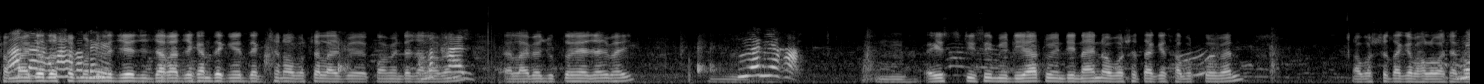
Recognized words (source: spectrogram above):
সম্মানিত আচ্ছা, দর্শক মন্ডলী যে যারা যেখান থেকে দেখছেন অবশ্যই লাইভে কমেন্টে জানাবেন। লাইভে যুক্ত হয়ে যায় ভাই। তুই নিয়ে খা। H TC media twenty nine অবশ্যই তাকে সাপোর্ট করবেন। অবশ্যই তাকে ভালোবাসা দেবেন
